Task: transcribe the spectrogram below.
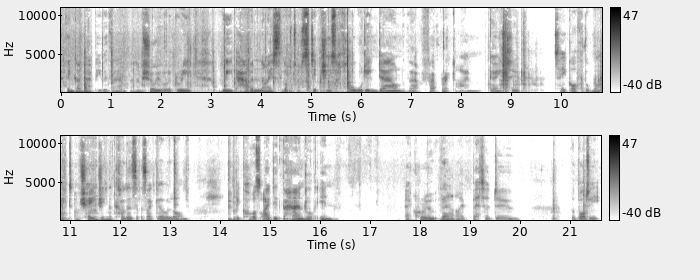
I think I'm happy with that and I'm sure you'll agree we have a nice lot of stitches holding down that fabric. I'm going to take off the white. I'm changing the colours as I go along. Because I did the handle in ecru, then I better do the body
